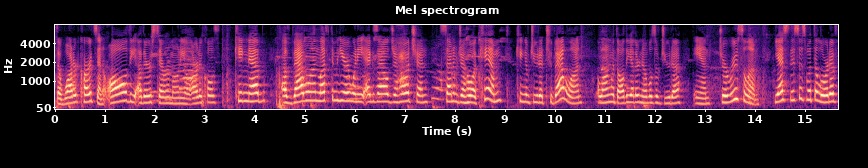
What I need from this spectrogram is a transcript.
the water carts, and all the other ceremonial articles. King Neb of Babylon left them here when he exiled Jehoiachin, son of Jehoiakim, king of Judah, to Babylon, along with all the other nobles of Judah and Jerusalem. Yes, this is what the Lord of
